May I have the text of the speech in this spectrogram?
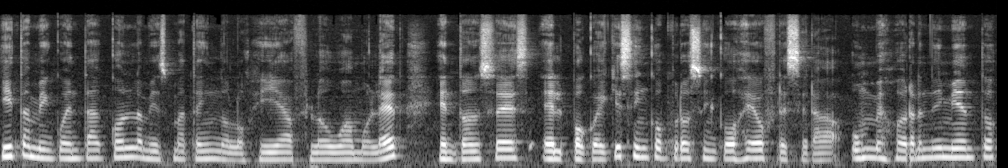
y también cuenta con la misma tecnología Flow AMOLED. Entonces el Poco X5 Pro 5G ofrecerá un mejor rendimiento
